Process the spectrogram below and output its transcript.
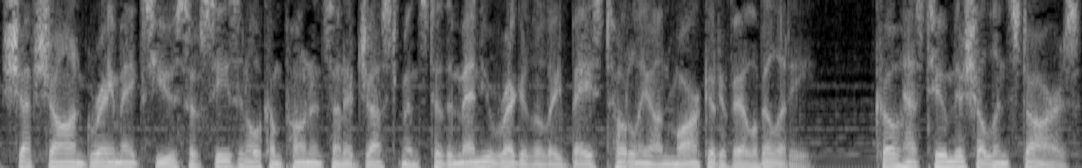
Chef Sean Gray makes use of seasonal components and adjustments to the menu regularly based totally on market availability. Ko has two Michelin stars,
